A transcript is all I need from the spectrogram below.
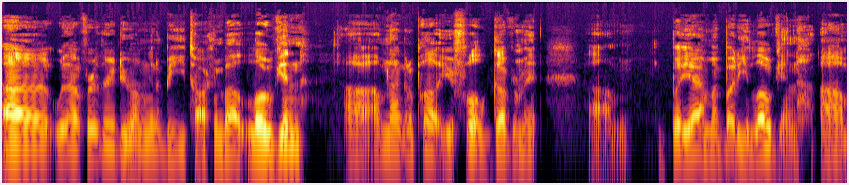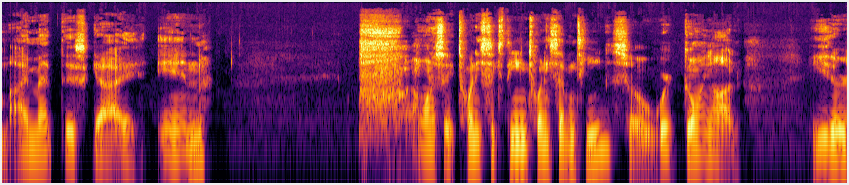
uh, without further ado, I'm going to be talking about Logan. Uh, I'm not going to pull out your full government, um, but yeah, my buddy Logan. Um, I met this guy in I want to say 2016, 2017. So we're going on either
